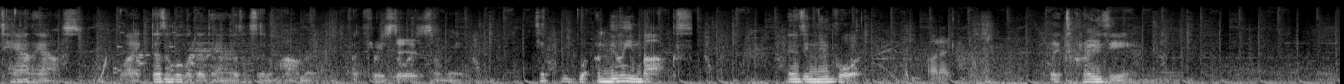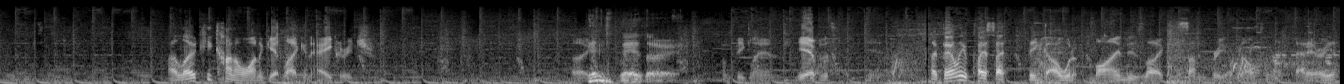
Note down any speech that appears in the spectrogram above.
townhouse, like doesn't look like a townhouse. It looks like an apartment, like three stories or something. A million bucks, and it's in Newport. Oh, no. It's crazy. I low key kind of want to get like an acreage, like Depends where though. on big land. Yeah, but yeah. like the only place I think I wouldn't mind is like Sunbury or Melton, that, that area.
